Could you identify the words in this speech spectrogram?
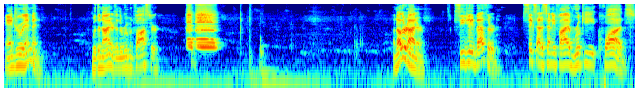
Andrew Inman with the Niners and the Reuben Foster. Another Niner, CJ Beathard, 6 out of 75 rookie quads.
